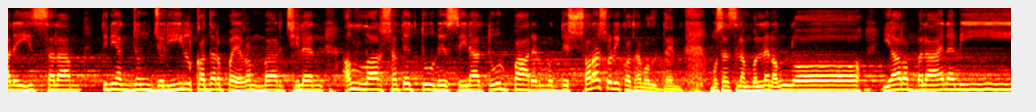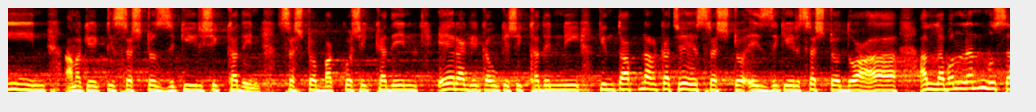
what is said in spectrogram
আলাইহিসালাম তিনি একজন জলিল কদর পয়গম্বর ছিলেন। আল্লাহর সাথে তুর সিনা, তুর পাহাড়ের মধ্যে সরাসরি কথা বলতেন। মুসা ইসলাম বললেন, আল্লাহ, ইয়া রব্বাল আলামিন, আমাকে একটি শ্রেষ্ঠ জিকির শিক্ষা দিন, শ্রেষ্ঠ বাক্য শিক্ষা দিন। এর আগে কাউকে শিক্ষা দেননি, কিন্তু আপনার কাছে শ্রেষ্ঠ এই জিকির, শ্রেষ্ঠ দোয়া। আল্লাহ বললেন, মুসা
